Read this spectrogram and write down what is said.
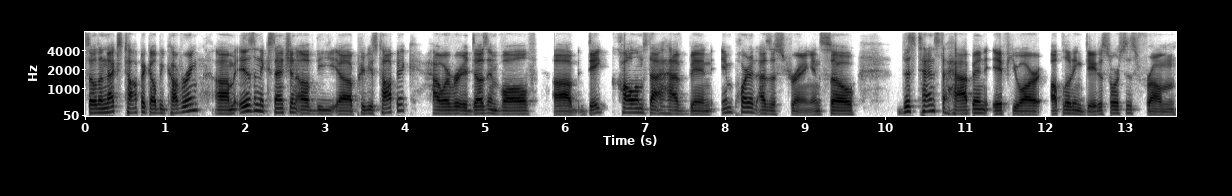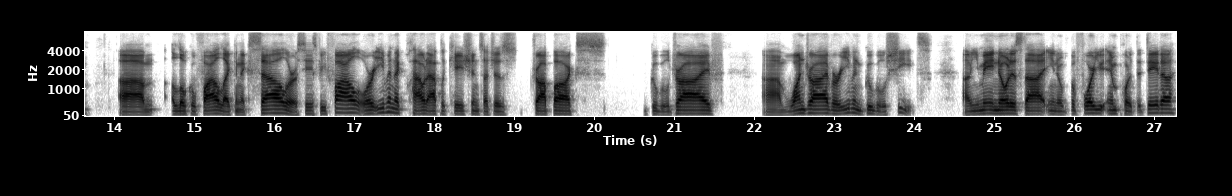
So the next topic I'll be covering um, is an extension of the uh, previous topic. However, it does involve uh, date columns that have been imported as a string. And so this tends to happen if you are uploading data sources from um, a local file like an Excel or a CSV file, or even a cloud application such as Dropbox, Google Drive, um, OneDrive, or even Google Sheets. Uh, you may notice that you know before you import the data,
